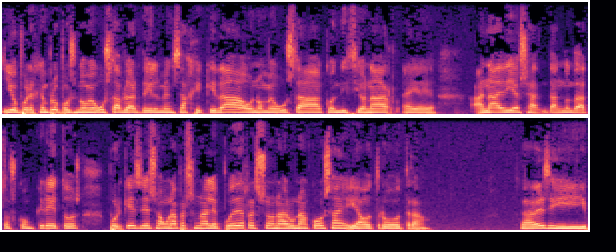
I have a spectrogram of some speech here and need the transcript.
yo, por ejemplo, pues no me gusta hablar del mensaje que da o no me gusta condicionar eh, a nadie, o sea, dando datos concretos, porque es eso, a una persona le puede resonar una cosa y a otro otra. ¿Sabes? Y,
